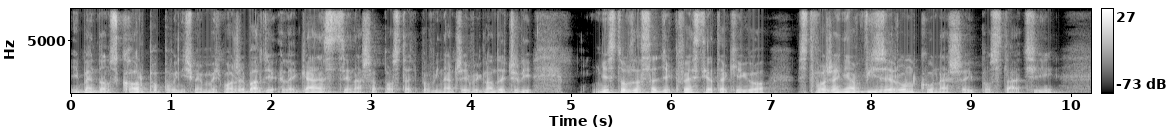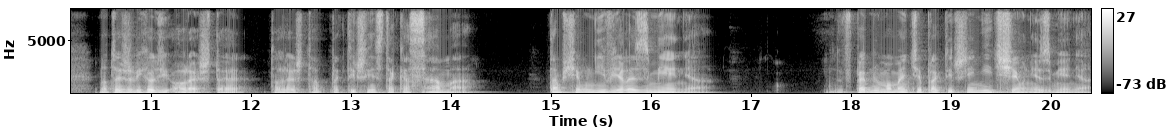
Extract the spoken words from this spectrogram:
i będąc korpo, powinniśmy być może bardziej eleganccy, nasza postać powinna inaczej wyglądać, czyli jest to w zasadzie kwestia takiego stworzenia wizerunku naszej postaci. No to jeżeli chodzi o resztę, to reszta praktycznie jest taka sama. Tam się niewiele zmienia. W pewnym momencie praktycznie nic się nie zmienia.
